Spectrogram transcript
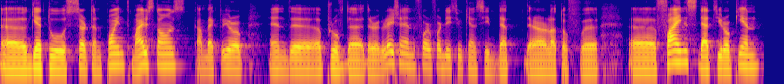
uh, get to certain point, milestones, come back to Europe and uh, approve the, the regulation. And for, for this, you can see that there are a lot of uh, uh, fines that European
